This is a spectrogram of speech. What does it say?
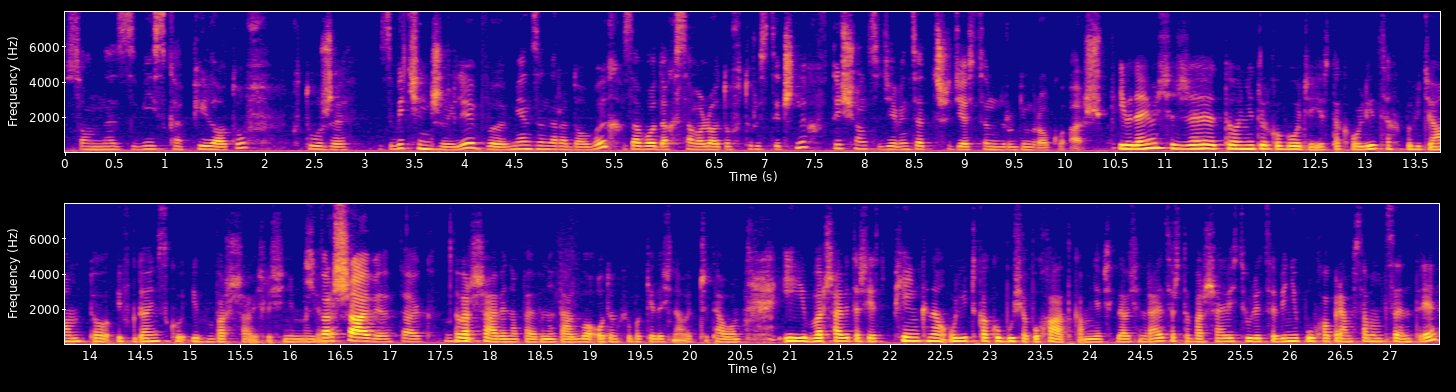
są nazwiska pilotów, którzy zwyciężyli w międzynarodowych zawodach samolotów turystycznych w 1932 roku aż. I wydaje mi się, że to nie tylko w Łodzi jest taka ulica, chyba widziałam to i w Gdańsku, i w Warszawie, jeśli się nie W mylę. Warszawie, tak. W Warszawie na pewno, tak, bo o tym chyba kiedyś nawet czytałam. И в Варшаве тоже есть piękna uliczka Kubusia Пухатка. Мне всегда очень нравится, что в Варшаве есть улица Винни-Пуха прямо в самом центре.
